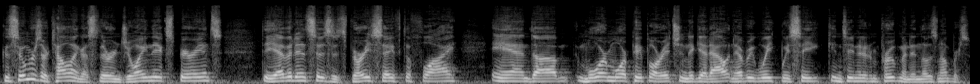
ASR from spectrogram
consumers are telling us they're enjoying the experience. The evidence is it's very safe to fly, and um, more and more people are itching to get out, and every week we see continued improvement in those numbers.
